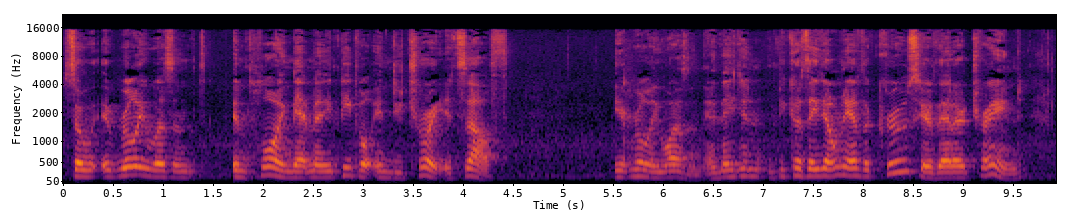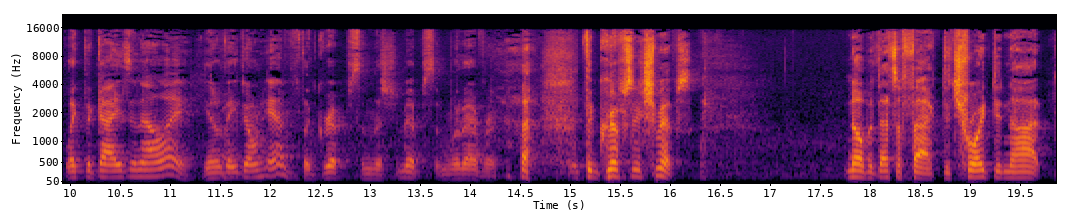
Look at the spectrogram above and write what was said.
So it really wasn't employing that many people in Detroit itself. It really wasn't. And they didn't because they don't have the crews here that are trained like the guys in LA. You know, they don't have the grips and the schmips and whatever. the grips and schmips. No, but that's a fact. Detroit did not.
